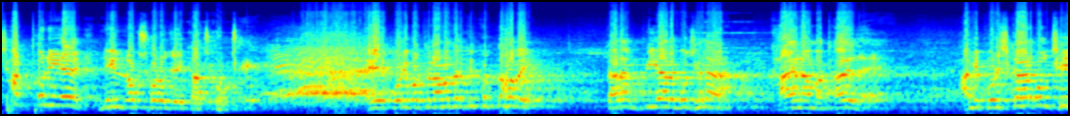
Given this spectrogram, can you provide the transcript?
স্বার্থ নিয়ে নীল সরজে কাজ করছে। এর পরিবর্তন আমাদেরকে করতে হবে। তারা বিয়ার বোঝে না, খায় না, মাথায় দেয়। আমি পরিষ্কার বলছি,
